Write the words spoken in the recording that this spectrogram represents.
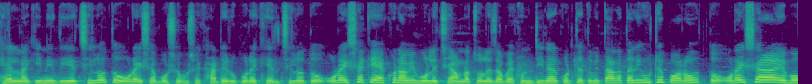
খেলনা কিনে দিয়েছিল। তো ওরাইশা বসে বসে খাটের উপরে খেলছিল। তো ওরাইশাকে এখন আমি বলেছি, আমরা চলে যাব এখন ডিনার করতে। তুমি তাড়াতাড়ি উঠে পড়ো। তো ওরাইশা এবং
